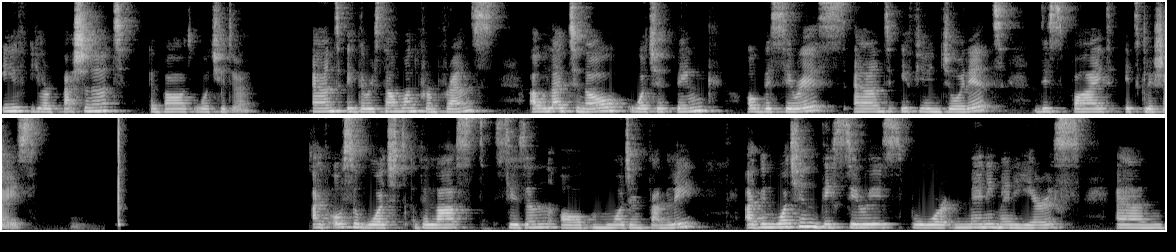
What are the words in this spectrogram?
if you're passionate about what you do. And if there is someone from France, I would like to know what you think of the series and if you enjoyed it despite its cliches. I've also watched the last season of Modern Family. I've been watching this series for many, many years, and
